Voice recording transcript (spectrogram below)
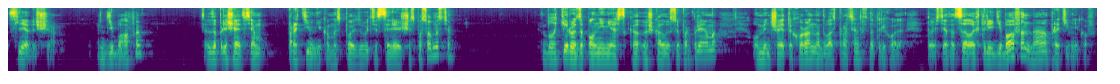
следующее. Дебафы. Запрещает всем противникам использовать исцеляющие способности. Блокирует заполнение шкалы суперприема уменьшает их урон на 20% на 3 хода. То есть это целых 3 дебафа на противников.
